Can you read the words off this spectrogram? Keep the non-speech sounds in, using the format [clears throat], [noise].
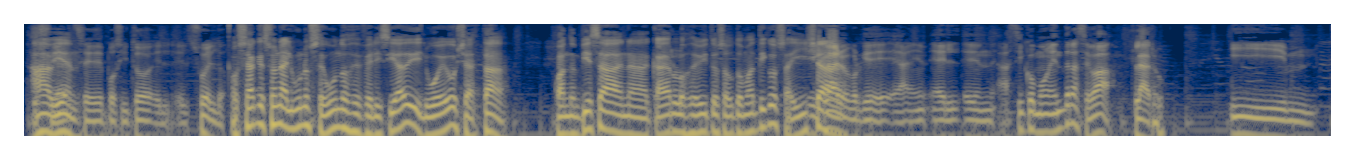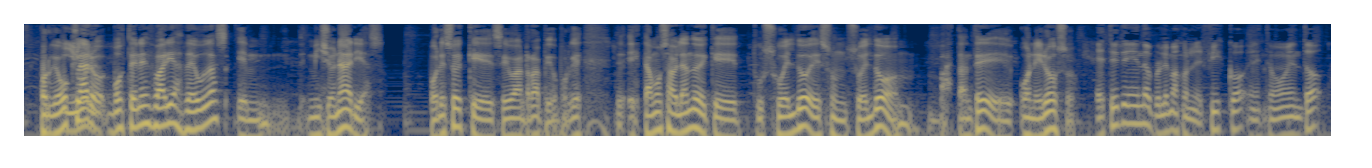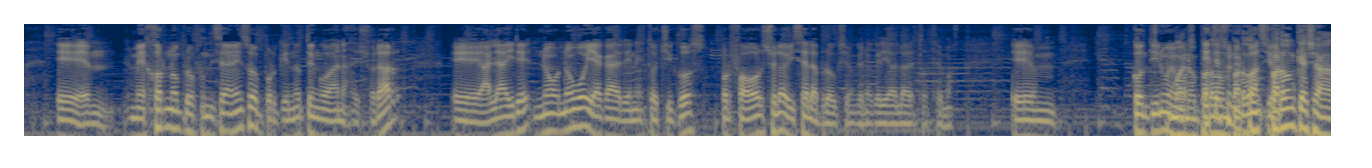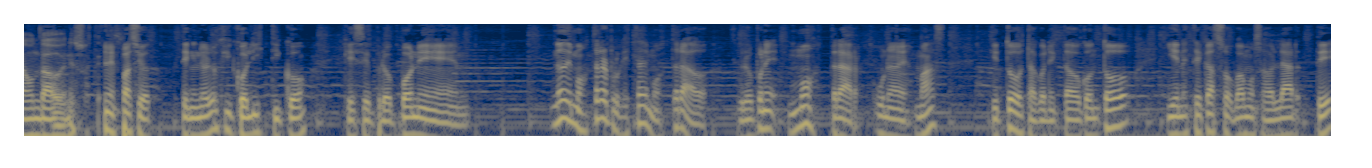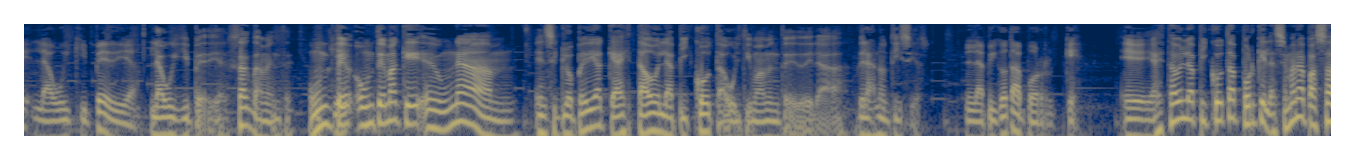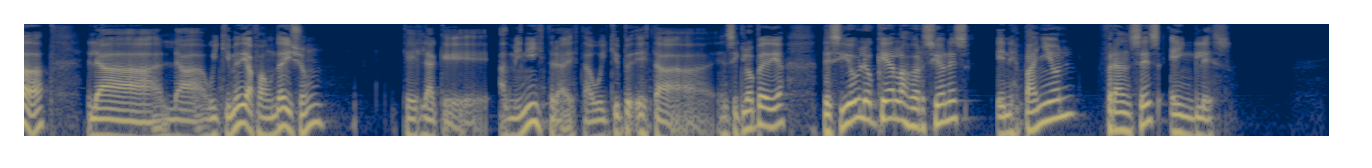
Ah, bien. se depositó el, el sueldo. O sea que son algunos segundos de felicidad y luego ya está. Cuando empiezan a caer los débitos automáticos, ahí Y ya. claro, porque eh, el- en- así como entra, se va. Claro. Y mm, Porque vos, Y claro, bueno. vos tenés varias deudas em, millonarias. Por eso es que se van rápido. Porque estamos hablando de que tu sueldo es un sueldo bastante eh, oneroso. Estoy teniendo problemas con el fisco en este momento. Eh, mejor no profundizar en eso porque no tengo ganas de llorar eh, al aire. No, no voy a caer en esto, chicos. Por favor, yo le avisé a la producción que no quería hablar de estos temas. Eh, continuemos. Bueno, Este perdón, es un perdón, espacio, perdón que haya ahondado en esos es temas. un espacio tecnológico holístico que se propone no demostrar porque está demostrado. Se propone mostrar una vez más que todo está conectado con todo. Y en este caso vamos a hablar de la Wikipedia. La Wikipedia, exactamente. Un, un tema que, eh, una mm, enciclopedia que ha estado en la picota últimamente de, la, de las noticias. La picota, ¿por qué? Eh, ha estado en la picota porque la semana pasada la, la Wikimedia Foundation, que es la que administra esta, esta enciclopedia, decidió bloquear las versiones en español, francés e inglés.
